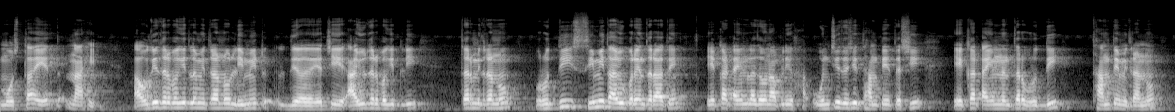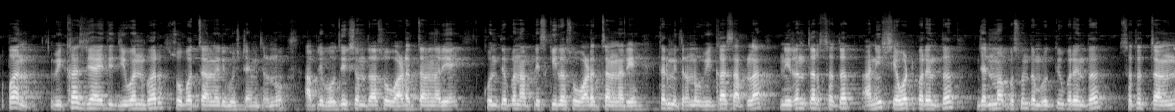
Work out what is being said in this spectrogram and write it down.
मोजता येत नाही. अवधी जर बघितलं मित्रांनो लिमिट याची आयु जर बघितली तर मित्रांनो वृद्धी सीमित आयूपर्यंत राहते. एका टाईमला जाऊन आपली उंची जशी थांबते तशी एका टाईमनंतर वृद्धी थांबते मित्रांनो. पण विकास जे आहे ती जीवनभर सोबत चालणारी गोष्ट आहे मित्रांनो. आपली बौद्धिक क्षमता असो वाढत चालणारी आहे. कोणते पण आपली स्किल असो वाढत चालणारी आहे. तर मित्रांनो विकास आपला निरंतर सतत आणि शेवटपर्यंत जन्मापासून तर मृत्यूपर्यंत सतत चाल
